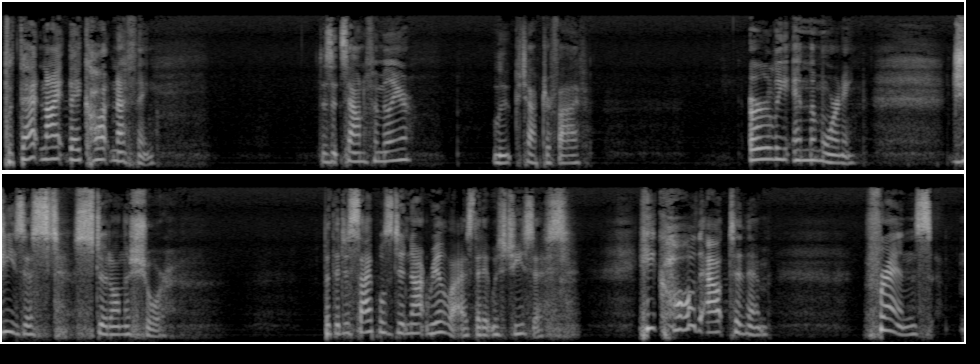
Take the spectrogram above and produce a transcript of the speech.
But that night they caught nothing. Does it sound familiar? Luke chapter 5. Early in the morning, Jesus stood on the shore. But the disciples did not realize that it was Jesus. He called out to them, Friends,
